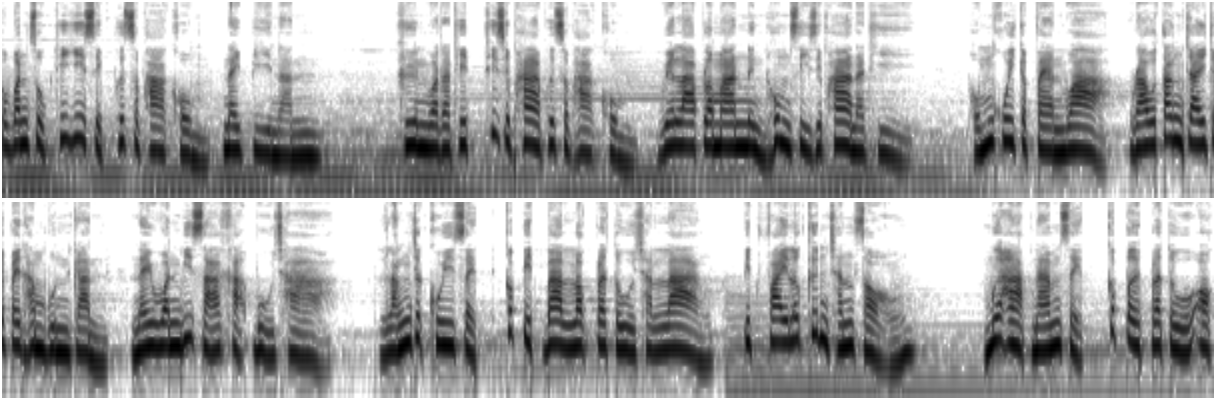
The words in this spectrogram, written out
กับวันศุกร์ที่ 20 พฤษภาคมในปีนั้น คืนวันอาทิตย์ที่ 15 พฤษภาคม เวลาประมาณ1ทุ่ม 45 นาที ผมคุยกับแฟนว่าเราตั้งใจจะไปทำบุญกัน ในวันวิสาขาบูชา หลังจากคุยเสร็จก็ปิดบ้านล็อกประตูชั้นล่าง ปิดไฟแล้วขึ้นชั้นสอง เมื่ออาบน้ำเสร็จก็เปิดประตูออก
